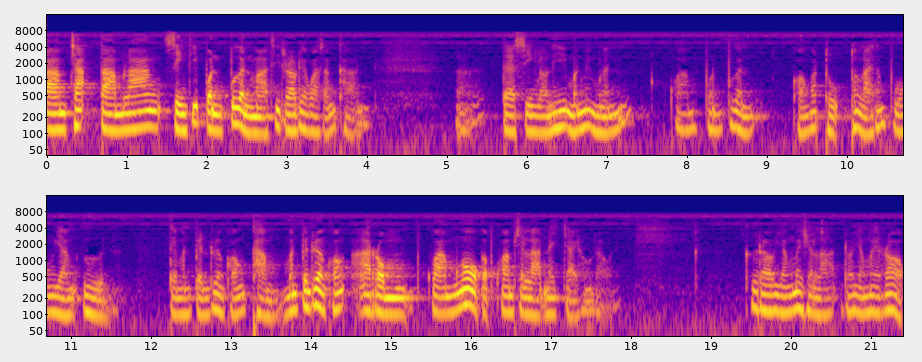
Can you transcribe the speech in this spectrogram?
ตามชะตามล้างสิ่งที่ปนเปื้อนมาที่เราเรียกว่าสังขารแต่สิ่งเหล่านี้มันไม่เหมือน ความปนเปื้อนของวัตถุทั้งหลายทั้งปวงอย่างอื่น แต่มันเป็นเรื่องของธรรม มันเป็นเรื่องของอารมณ์ ความโง่กับความฉลาดในใจของเรา คือเรายังไม่ฉลาด เรายังไม่รอบ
